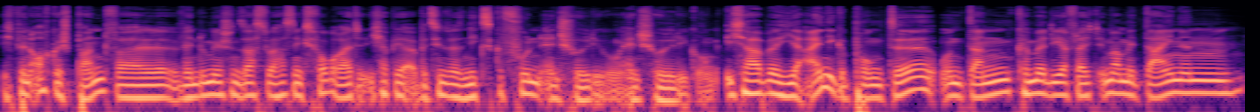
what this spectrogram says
ich bin auch gespannt, weil wenn du mir schon sagst, du hast nichts vorbereitet, ich habe ja beziehungsweise nichts gefunden. Entschuldigung, Entschuldigung. Ich habe hier einige Punkte und dann können wir die ja vielleicht immer mit deinen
